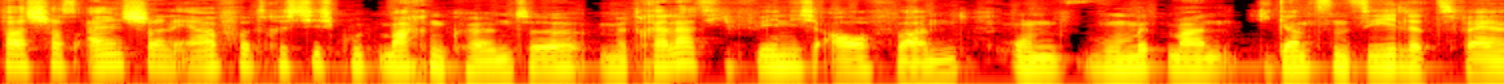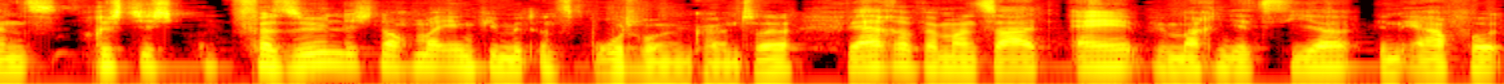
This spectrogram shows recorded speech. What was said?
was Schloss Einstein Erfurt richtig gut machen könnte, mit relativ wenig Aufwand und womit man die ganzen Seelitz-Fans richtig versöhnlich nochmal irgendwie mit ins Boot holen könnte, wäre, wenn man sagt, ey, wir machen jetzt hier in Erfurt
